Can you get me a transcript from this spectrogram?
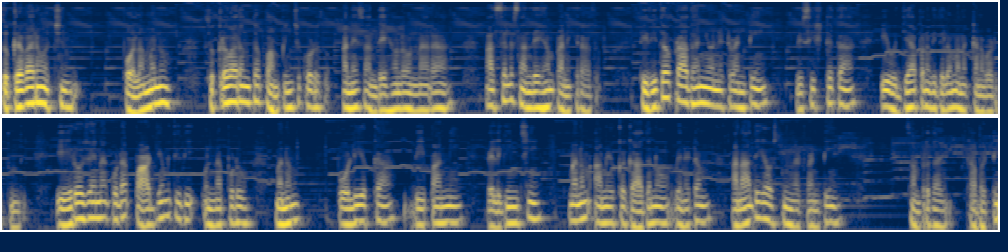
శుక్రవారం వచ్చింది. పొలమ్మను శుక్రవారంతో పంపించకూడదు అనే సందేహంలో ఉన్నారా? అస్సలు సందేహం పనికిరాదు. తిథితో ప్రాధాన్యం ఉన్నటువంటి విశిష్టత ఈ ఉద్యాపన విధిలో మనకు కనబడుతుంది. ఏ రోజైనా కూడా పాడ్యమి తిథి ఉన్నప్పుడు మనం పోలి యొక్క దీపాన్ని వెలిగించి మనం ఆమె యొక్క గాథను వినటం అనాదిగా వస్తున్నటువంటి సంప్రదాయం. కాబట్టి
